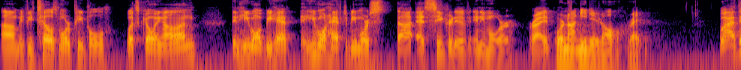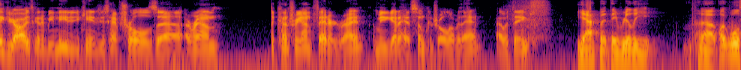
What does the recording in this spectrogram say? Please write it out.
um, if he tells more people what's going on, then he won't be have he won't have to be more uh, as secretive anymore, right? or not needed at all, right? Well, I think you're always going to be needed. You can't just have trolls uh, around the country unfettered, right? I mean, you got to have some control over that. I would think. Yeah, but they really. Uh, we'll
